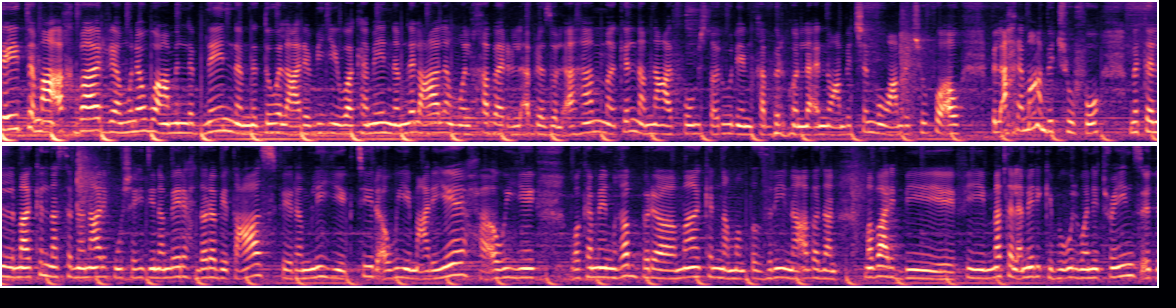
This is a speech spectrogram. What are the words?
ديت مع أخبار منوعة من لبنان من الدول العربية وكمان من العالم والخبر الأبرز والأهم. كلنا بنعرفه مش ضروري نخبركم لأنه عم بتشموا وعم بتشوفوا أو بالأحرى ما عم بتشوفوا. مثل ما كلنا صرنا نعرف مشاهدينا امبارح ضربت عاصفة رملية كثير قوية مع رياح قوية وكمان غبرة ما كنا منتظرينها ابدا. ما بعرف في مثل أمريكي بيقول when it rains it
